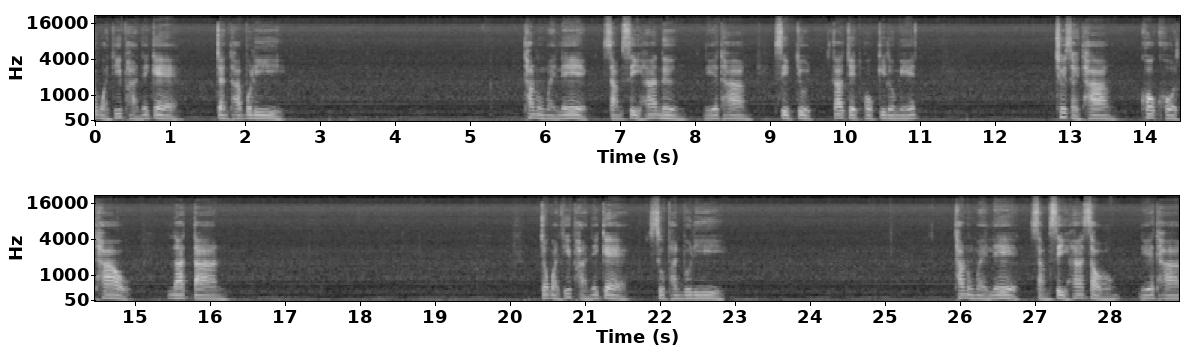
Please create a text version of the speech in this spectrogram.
ังหวัดที่ผ่านได้แก่ จันทบุรี ทางหลวงหมายเลข 3451ระยะทาง 976 กิโลเมตร ชื่อสายทาง โคโคเท่า ลาตาล จังหวัดที่ผ่านได้แก่ สุพรรณบุรีทางหลวงหมายเลข 3452ระยะทาง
